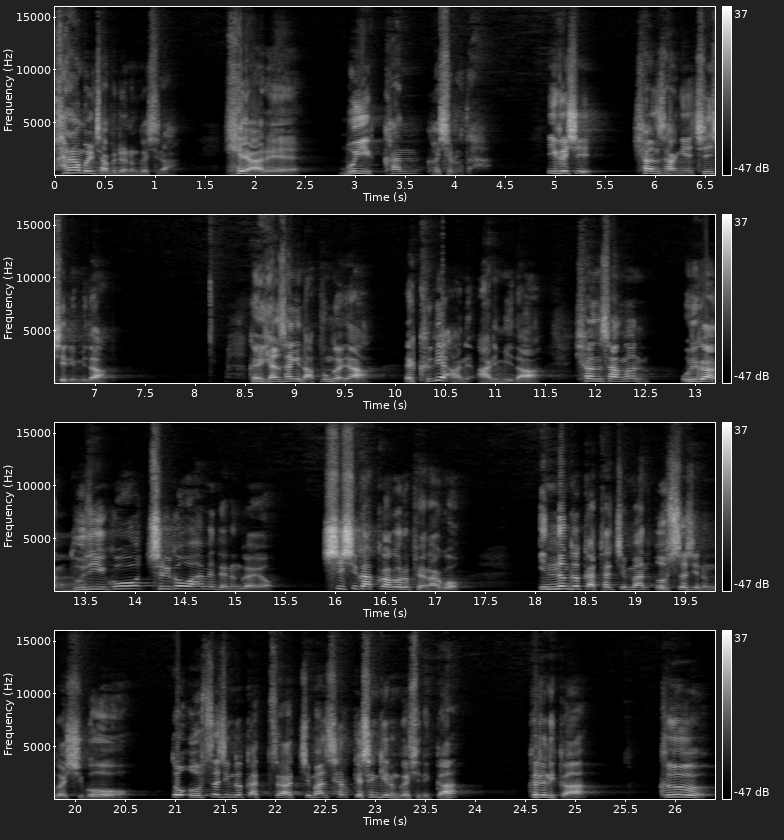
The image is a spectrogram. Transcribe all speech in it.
바람을 잡으려는 것이라 해 아래 무익한 것이로다. 이것이 현상의 진실입니다. 그 현상이 나쁜 거냐? 네, 그게 아니, 아닙니다. 현상은 우리가 누리고 즐거워하면 되는 거예요. 시시각각으로 변하고 있는 것 같았지만 없어지는 것이고 또 없어진 것 같았지만 새롭게 생기는 것이니까 그러니까 그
